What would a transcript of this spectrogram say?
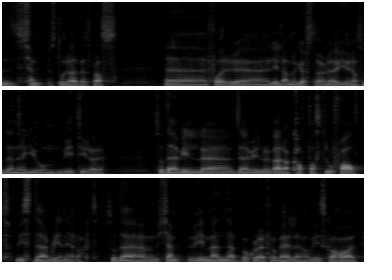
en kjempestor arbeidsplass for uh, Lillehammer, Gøstdal og Øyer, altså den regionen vi tilhører. Så det vil, det vil, være katastrofalt hvis det blir nedlagt. Så det kjemper vi med nebb og klør for å beholde. Og vi skal ha et,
